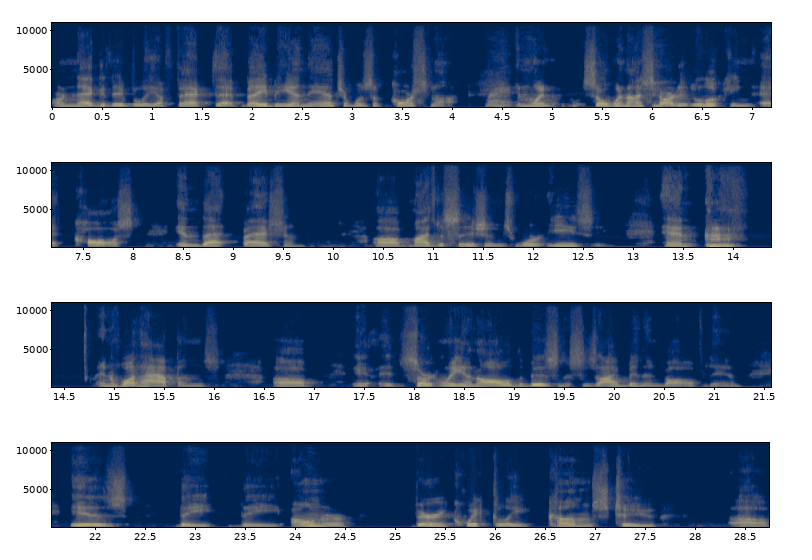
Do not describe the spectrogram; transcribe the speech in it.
or negatively affect that baby? And the answer was, of course not. Right. And when so when I started looking at cost in that fashion, uh, my decisions were easy. And and what happens uh, it, it, certainly in all of the businesses I've been involved in, is the the owner very quickly comes to uh,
